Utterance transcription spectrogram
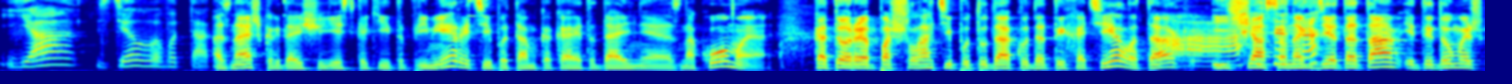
я сделала вот так. А знаешь, когда еще есть какие-то примеры, типа там какая-то дальняя знакомая, которая пошла типа туда, куда ты хотела, так, и сейчас А. она где-то там, и ты думаешь,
